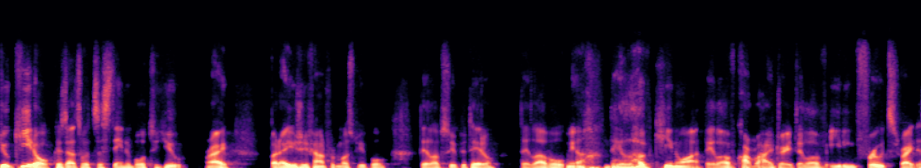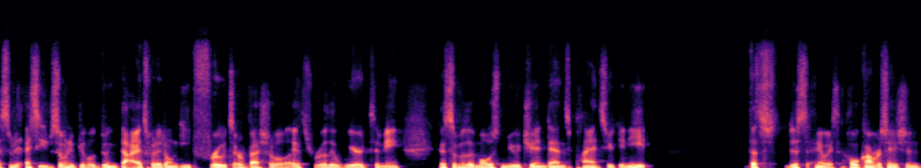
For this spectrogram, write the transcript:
do keto because that's what's sustainable to you, right? But I usually found for most people, they love sweet potato, they love oatmeal, they love quinoa, they love carbohydrates, they love eating fruits, right? I see so many people doing diets where they don't eat fruits or vegetables. It's really weird to me because some of the most nutrient dense plants you can eat that's just anyways whole conversation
